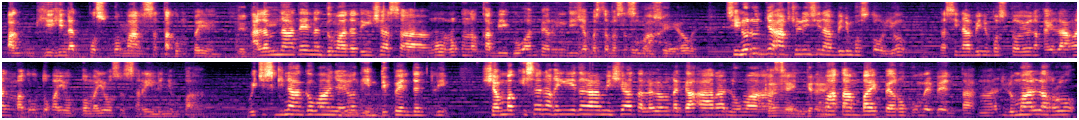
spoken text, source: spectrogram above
paghihinagpos mo para sa tagumpay. Eh. Alam natin na dumadating siya sa rurok ng kabiguan pero hindi siya basta-basta sumusuko. Sinunod niya actually yung sinabi ni Boss Toyo. Na sinabi ni Boss Toyo na kailangan matuto kayong tumayo sa sarili niyong paa. Which is ginagawa niya yon independently. Siya mag-isa nakikita namin siya talagang nag-aaral, grind. tumatambay pero bumebenta. Ah, lumalaro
